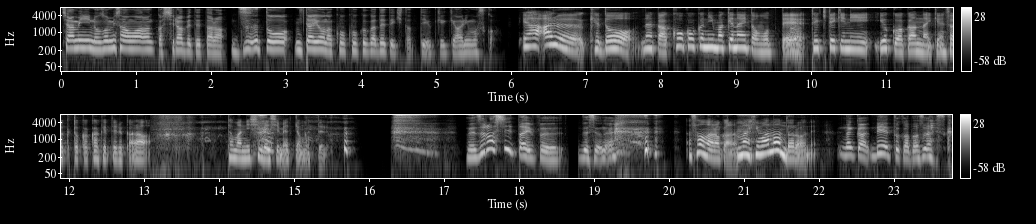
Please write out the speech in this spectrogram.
ちなみにのぞみさんはなんか調べてたらずっと似たような広告が出てきたっていう経験ありますか？いやあるけどなんか広告に負けないと思って、定期的によくわかんない検索とかかけてるからたまにしめしめって思ってる 珍しいタイプですよね。あ そうなのかな？まあ暇なんだろうね。なんか例とか出せないですか？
